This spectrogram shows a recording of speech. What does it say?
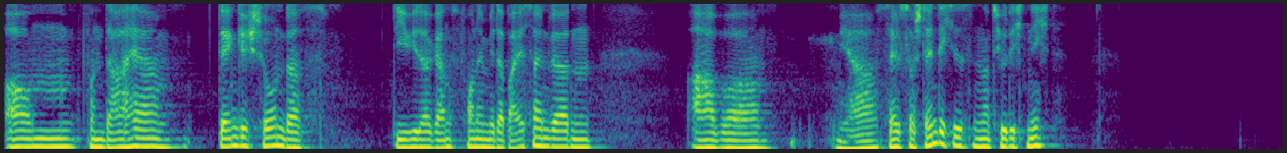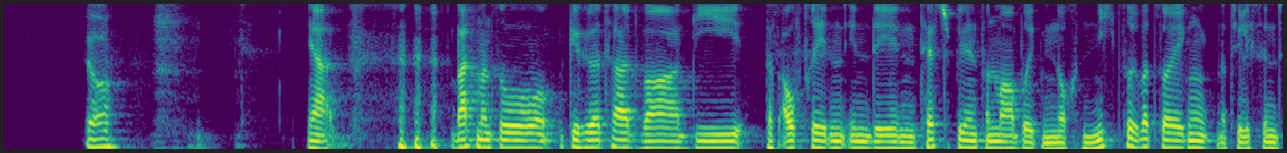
Ähm, von daher denke ich schon, dass die wieder ganz vorne mit dabei sein werden. Aber ja, selbstverständlich ist es natürlich nicht. Ja. Ja, was man so gehört hat, war die, das Auftreten in den Testspielen von Marburg noch nicht so überzeugend. Natürlich sind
